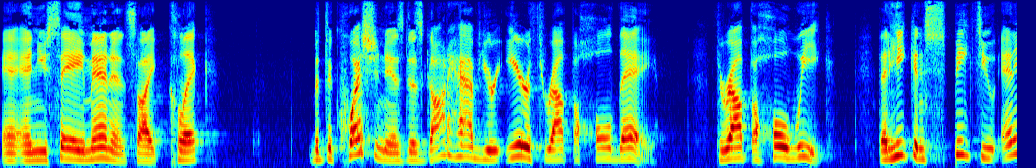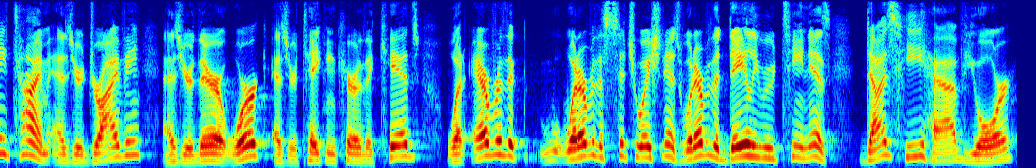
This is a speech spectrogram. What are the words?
and, and you say amen, and it's like click. But the question is does God have your ear throughout the whole day, throughout the whole week? That He can speak to you anytime as you're driving, as you're there at work, as you're taking care of the kids, whatever the, whatever the situation is, whatever the daily routine is. Does He have your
